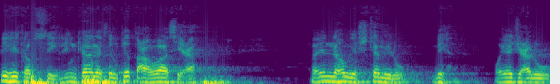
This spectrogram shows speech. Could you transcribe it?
فيه تفصيل إن كانت القطعة واسعة فإنه يشتمل بها ويجعل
